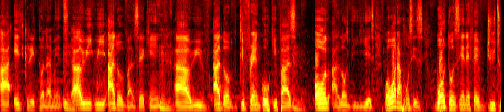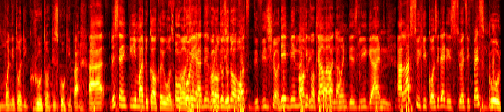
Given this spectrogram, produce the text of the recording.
our age grade tournaments. Uh, we, we had of Van Zekken, uh, we've had of different goalkeepers. All along the years, but what happens is, what does the NFF do to monitor the growth of this goalkeeper? Uh, recently, Maduka Okoye was brought Okoye, from from the fourth division They've been of looking the for German. Bundesliga, and uh, last week he considered his 21st goal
